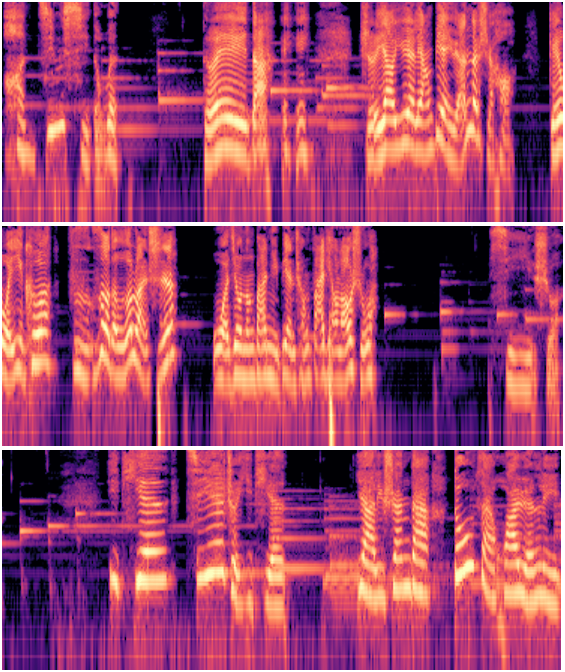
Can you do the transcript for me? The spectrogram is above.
很惊喜地问：“对的，嘿嘿。”只要月亮变圆的时候，给我一颗紫色的鹅卵石，我就能把你变成发条老鼠。蜥蜴说：“一天接着一天，亚历山大都在花园里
